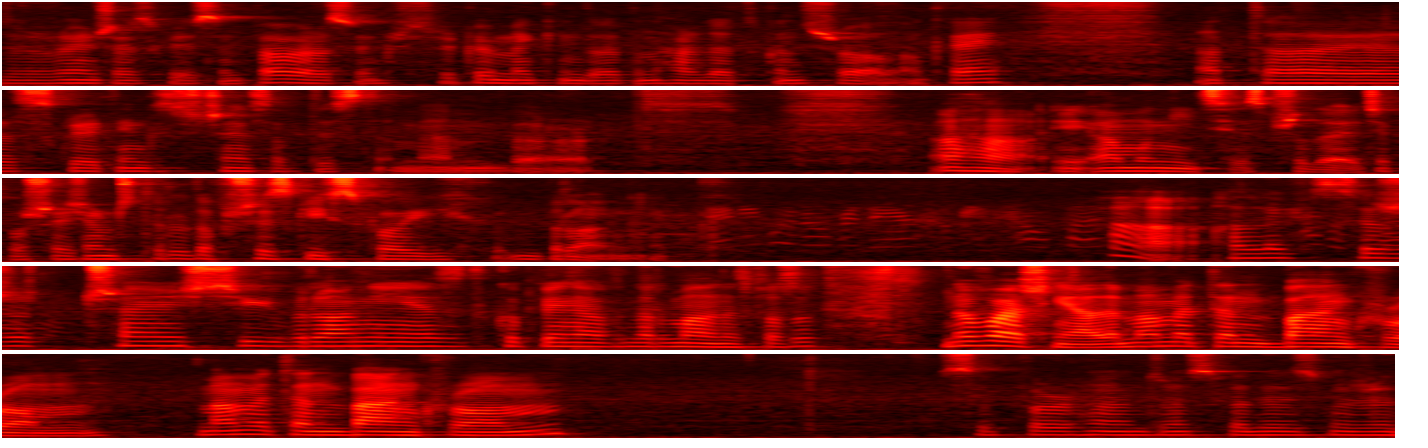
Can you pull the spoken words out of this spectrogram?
the range has increased in power, so increase trigger, making the weapon harder to control, okay? A to jest creating chance of dismembered. Aha, i amunicję sprzedajecie po 64 do wszystkich swoich broni. A, ale widzę, że część ich broni jest do kupienia w normalny sposób. No właśnie, ale mamy ten bank room. Mamy ten bank room. Super transfer this measure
